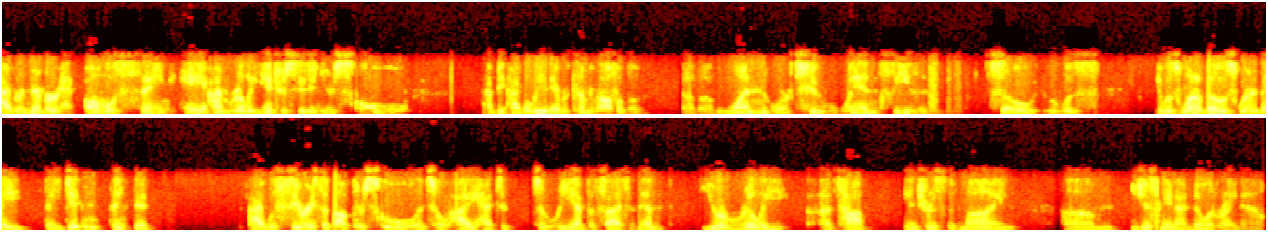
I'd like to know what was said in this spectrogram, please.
I remember almost saying, "Hey, I'm really interested in your school." I, be, I believe they were coming off of a of a one or two win season. So it was it was one of those where they they didn't think that I was serious about their school until I had to to reemphasize to them, you're really a top interest of mine. Um, you just may not know it right now.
